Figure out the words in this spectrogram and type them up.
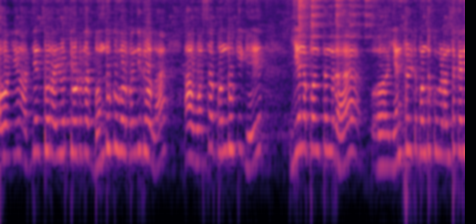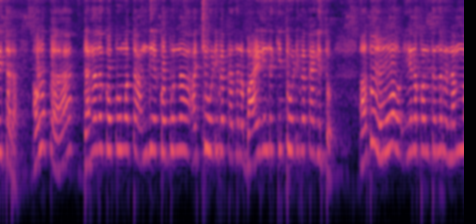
ಅವಾಗ ಏನು ಹದಿನೆಂಟುನೂರ ಐವತ್ತೇಳರಾಗ ಬಂದೂಕುಗಳು ಬಂದಿದ್ವಲ್ಲ, ಆ ಹೊಸ ಬಂದೂಕಿಗೆ ಏನಪ್ಪ ಅಂತಂದ್ರೆ ಎನ್ಫೀಲ್ಡ್ ಬಂದೂಕುಗಳು ಅಂತ ಕರೀತಾರೆ. ಅವಕ್ಕ ದನದ ಕೊಬ್ಬು ಮತ್ತು ಹಂದಿಯ ಕೊಬ್ಬನ್ನ ಹಚ್ಚಿ ಹೊಡಿಬೇಕು, ಅದನ್ನು ಬಾಯಿಲಿಂದ ಕಿತ್ತು ಹೊಡಿಬೇಕಾಗಿತ್ತು. ಅದು ಏನಪ್ಪ ಅಂತಂದ್ರೆ ನಮ್ಮ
